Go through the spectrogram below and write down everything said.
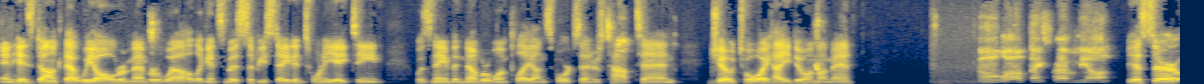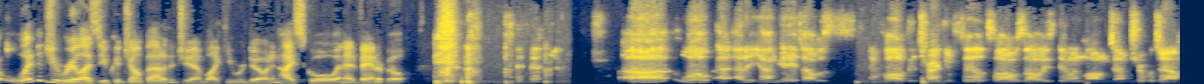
and his dunk that we all remember well against Mississippi State in 2018 was named the number one play on SportsCenter's top 10. Joe Toye, how you doing, my man? Doing well. Thanks for having me on. Yes, sir. When did you realize you could jump out of the gym like you were doing in high school and at Vanderbilt? Uh, well, at, at a young age, I was involved in track and field, so I was always doing long jump, triple jump,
